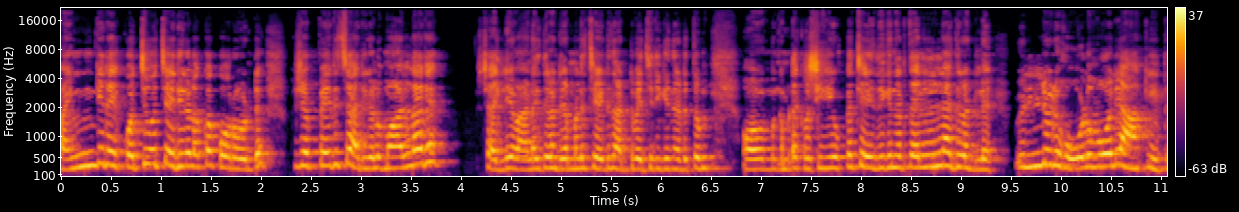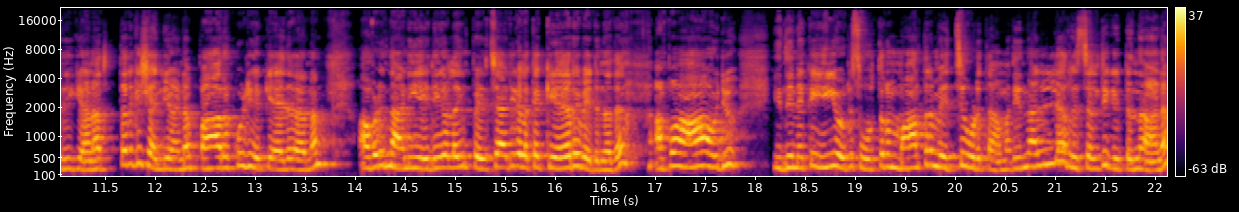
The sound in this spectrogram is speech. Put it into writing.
ഭയങ്കര കൊച്ചു കൊച്ചു അരികളൊക്കെ കുറവുണ്ട്. പക്ഷെ പെരിച്ചാരികൾ വളരെ ശല്യമാണ്. ഇത് കണ്ട് നമ്മൾ ചെടി നട്ട് വെച്ചിരിക്കുന്നിടത്തും നമ്മുടെ കൃഷിയൊക്കെ ചെയ്തിരിക്കുന്നിടത്തും എല്ലാം ഇത് കണ്ടില്ലേ വലിയൊരു ഹോൾ പോലെ ആക്കി ഇട്ടിരിക്കുകയാണ്. അത്രയ്ക്ക് ശല്യമാണ്. പാറക്കുഴിയൊക്കെ ആയത് കാരണം അവിടെ നിന്നാണ് ഈ എലികളെയും പെരിച്ചാരികളൊക്കെ കയറി വരുന്നത്. അപ്പോൾ ആ ഒരു ഇതിനൊക്കെ ഈ ഒരു സൂത്രം മാത്രം വെച്ച് കൊടുത്താൽ മതി. നല്ല റിസൾട്ട് കിട്ടുന്നതാണ്.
